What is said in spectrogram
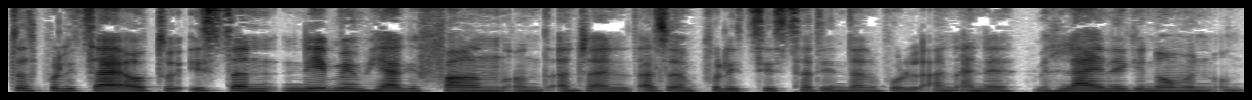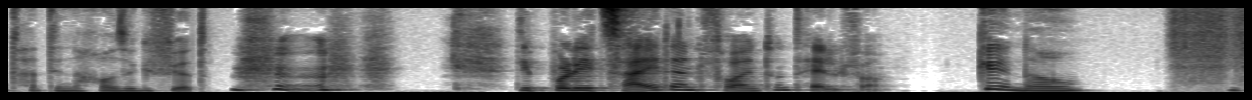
Das Polizeiauto ist dann neben ihm hergefahren und anscheinend, also ein Polizist hat ihn dann wohl an eine Leine genommen und hat ihn nach Hause geführt. Die Polizei, dein Freund und Helfer. Genau.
